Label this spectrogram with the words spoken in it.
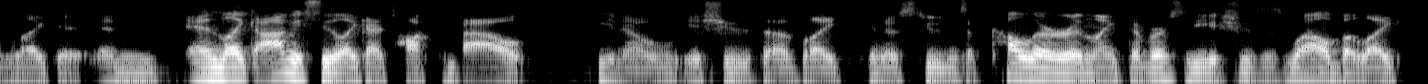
Like and and like obviously like i talked about you know issues of like you know students of color and like diversity issues as well. But like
